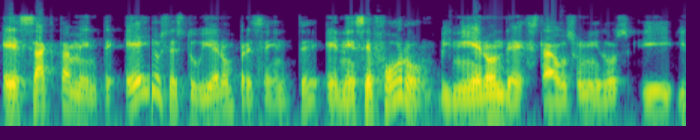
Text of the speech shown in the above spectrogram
Exactamente, ellos estuvieron presentes en ese foro, vinieron de Estados Unidos y, y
